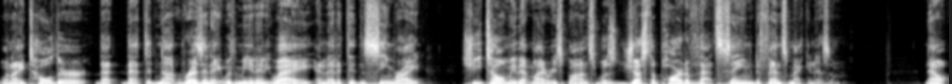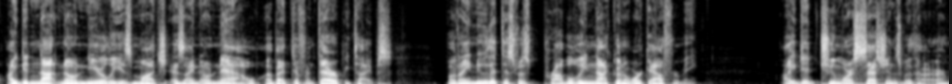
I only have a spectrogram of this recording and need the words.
When I told her that that did not resonate with me in any way and that it didn't seem right, she told me that my response was just a part of that same defense mechanism. Now, I did not know nearly as much as I know now about different therapy types, but I knew that this was probably not going to work out for me. I did two more sessions with her,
